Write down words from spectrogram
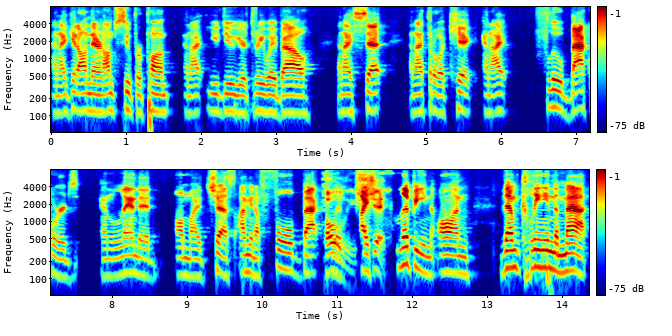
and I get on there and I'm super pumped, and I you do your three way bow, and I set and I throw a kick, and I flew backwards and landed on my chest. I mean a full backflip. Holy I shit. Slipping on them cleaning the mat,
